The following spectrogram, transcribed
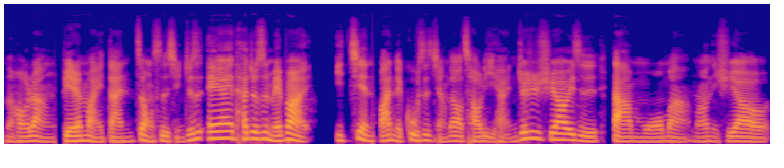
然后让别人买单这种事情，就是 AI 它就是没办法。一键把你的故事讲到超厉害，你就是需要一直打磨嘛，然后你需要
